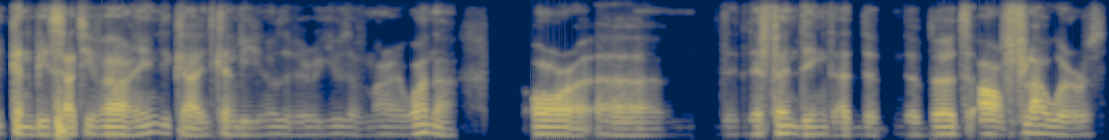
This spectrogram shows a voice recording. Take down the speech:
It can be sativa and indica. It can be you know the very use of marijuana or uh, defending that the, the birds are flowers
